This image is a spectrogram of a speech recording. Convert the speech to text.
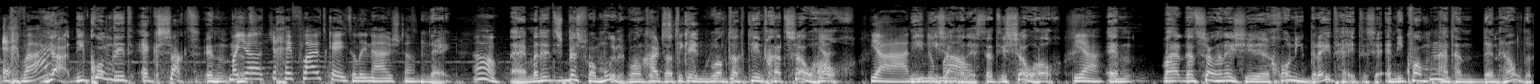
Echt waar? Ja, die kon dit exact. En Maar je had je geen fluitketel in huis dan? Nee. Oh. Nee, maar dit is best wel moeilijk. Want dat kind, want dat kind gaat zo Ja. hoog. Ja, die, niet die normaal. zangeres, dat is zo hoog. Ja. En, maar dat zangeresje, gewoon niet breed heette ze. En die kwam Hmm. uit een Den Helder.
